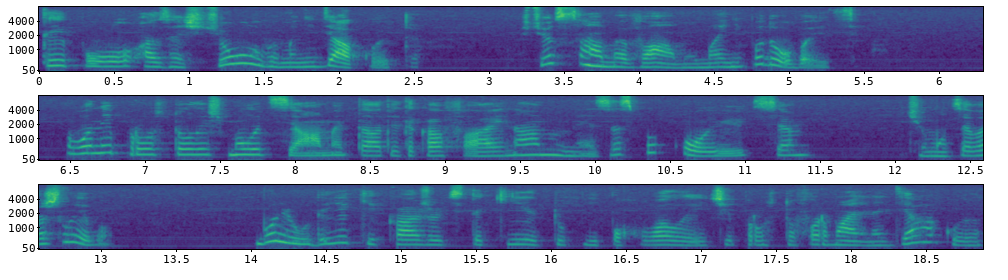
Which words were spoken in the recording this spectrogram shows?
типу, а за що ви мені дякуєте? Що саме вам у мені подобається? Вони просто лиш молодцями, та ти така файна, не заспокоюються. Чому це важливо? Бо люди, які кажуть такі тупі похвали чи просто формальне дякую,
